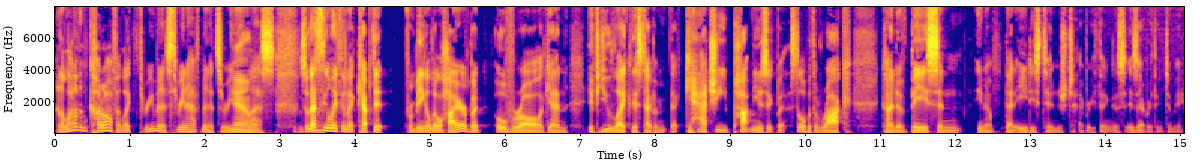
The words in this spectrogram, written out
and a lot of them cut off at like three minutes, three and a half minutes, or even Yeah. less. So that's the only thing that kept it from being a little higher. But overall, again, if you like this type of that catchy pop music, but still with the rock kind of bass and you know that '80s tinged everything is is everything to me.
